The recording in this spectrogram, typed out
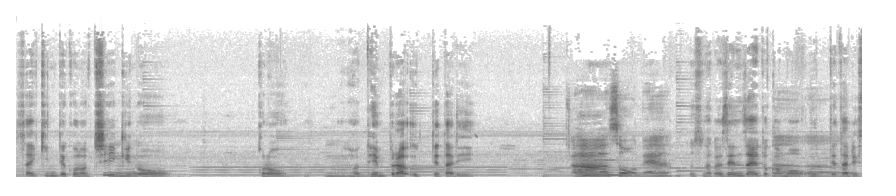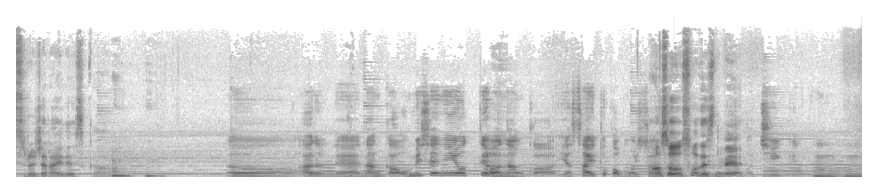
最近ってこの地域のこの、うん。天ぷら売ってたり。ああそうね。そうそうなんかぜんざいとかも売ってたりするじゃないですか。うんうん。うんあるね。なんかお店によってはなんか野菜とかも美味しそう。あそうそうですね。なんか地域の。うんうん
